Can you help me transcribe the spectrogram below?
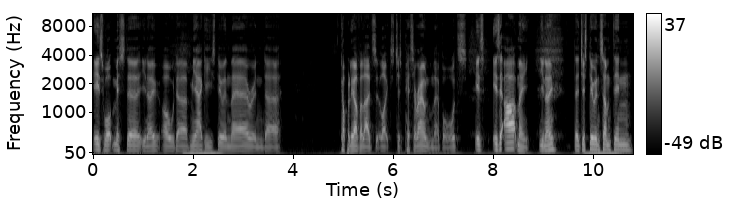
is what Mister, you know, old uh, Miyagi's doing there, and uh, a couple of the other lads that like to just piss around on their boards. Is is it art, mate? You know, they're just doing something.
